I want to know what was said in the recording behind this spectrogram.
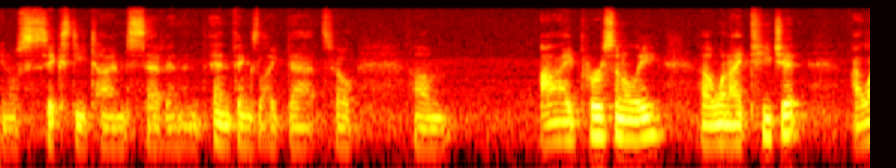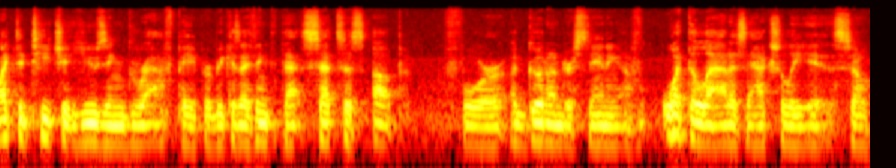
you know 60 times 7 and, and things like that. So um, I personally, uh, when I teach it, I like to teach it using graph paper because I think that, that sets us up for a good understanding of what the lattice actually is. So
